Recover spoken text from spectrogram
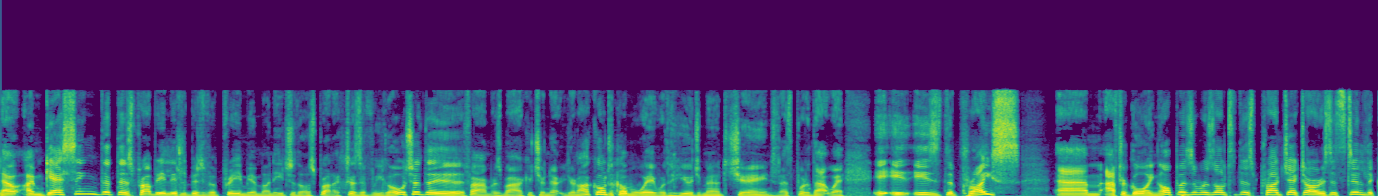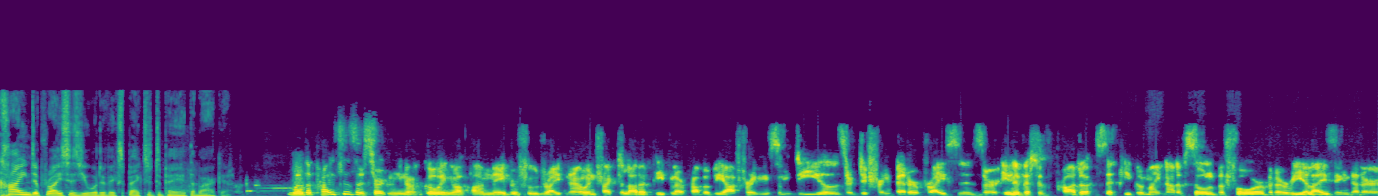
now, I'm guessing that there's probably a little bit of a premium on each of those products because if we go to the farmers market, you're not, you're not going to come away with a huge amount of change. Let's put it that way. Is, is the price um, after going up as a result of this project, or is it still the kind of prices you would have expected to pay at the market? Well, the prices are certainly not going up on neighbor food right now. In fact, a lot of people are probably offering some deals or different better prices or innovative products that people might not have sold before but are realizing that are,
